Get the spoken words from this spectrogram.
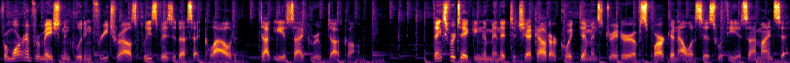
For more information including free trials, please visit us at cloud.esigroup.com. Thanks for taking a minute to check out our quick demonstrator of Spark analysis with ESI Mineset.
